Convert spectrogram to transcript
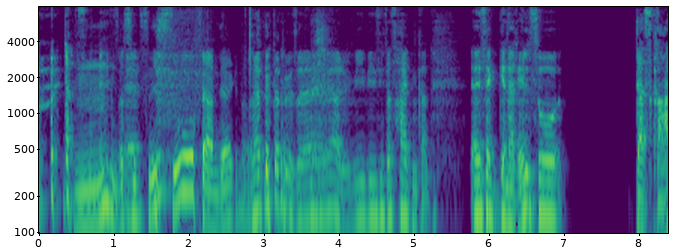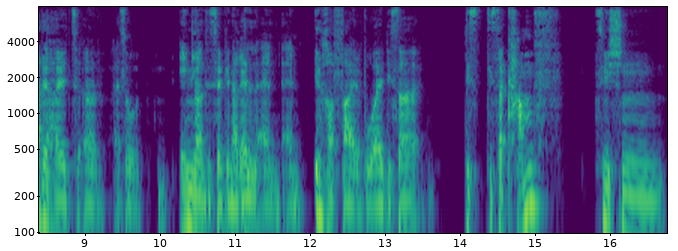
das, mm, ist, das ist jetzt äh, nicht so fern, ja, genau. Ja, der Böse, ja, ja, wie, wie sich das halten kann. Er ist ja generell so, dass gerade halt, äh, also England ist ja generell ein, ein irrer Fall, wo er dieser, dies, dieser Kampf zwischen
